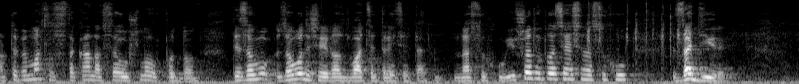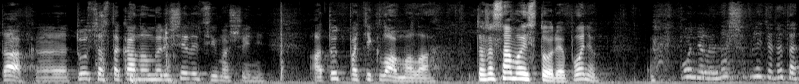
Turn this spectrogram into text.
а в тебе масло з стакана все ушло в поддон. Ти заводиш її раз 20-30 так, на суху. І що ти виходить на суху? Задіри. Так, е, тут зі стаканом ми вирішили в цій машині, а тут потекла мала. Та ж сама історія, поняв? Поняли, на що, блядь, це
